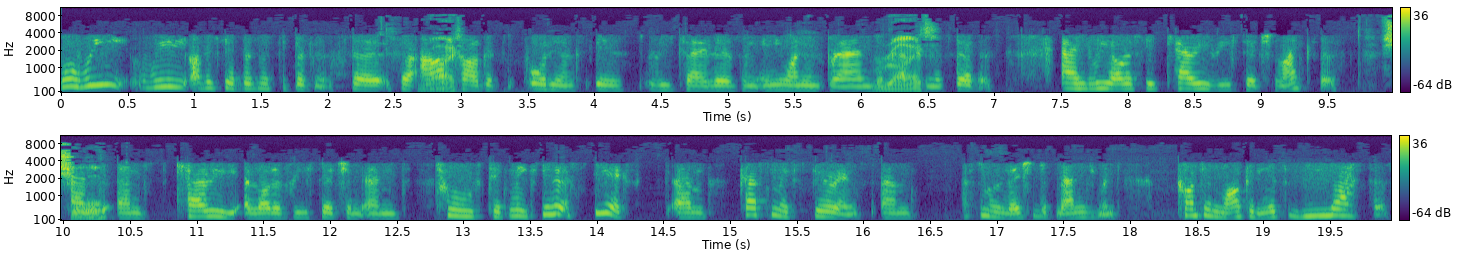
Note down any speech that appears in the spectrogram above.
Well, we we obviously are business to business, so so our Right. target audience is retailers and anyone in brands or Right. customer service, and we obviously carry research like this, Sure. and, and carry a lot of research and, and tools, techniques. You know, CX, um, customer experience, um, customer relationship management, content marketing. It's massive.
